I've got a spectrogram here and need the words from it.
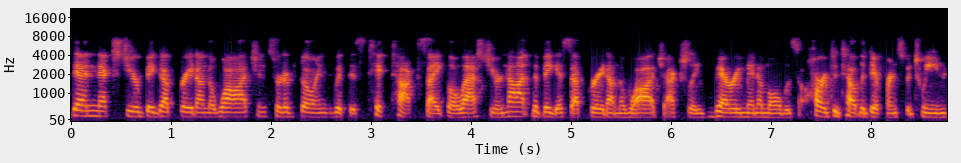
then next year big upgrade on the watch, and sort of going with this tick-tock cycle. Last year, not the biggest upgrade on the watch, actually very minimal. It was hard to tell the difference between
